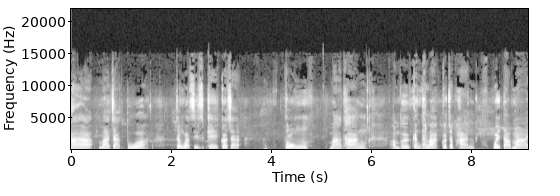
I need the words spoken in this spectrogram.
ถ้ามาจากตัวจังหวัดศรีสะเกษก็จะตรงมาทางอำเภอกันทลักก็จะผ่านห้วยตาหมาย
